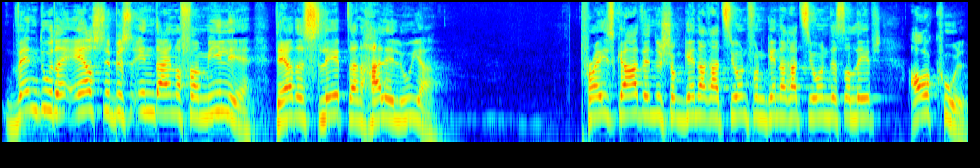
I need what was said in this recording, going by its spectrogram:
wenn du der Erste bist in deiner Familie, der das lebt, dann Halleluja. Praise God, wenn du schon Generation von Generation das erlebst, auch cool.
